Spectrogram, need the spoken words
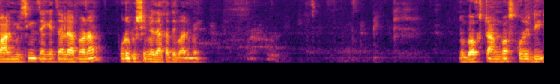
মাল মিসিং থাকে, তাহলে আপনারা পুরো হিসেবে দেখাতে পারবেন। তো বক্সটা আনবক্স করে দিই।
